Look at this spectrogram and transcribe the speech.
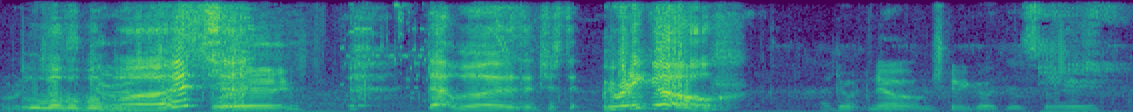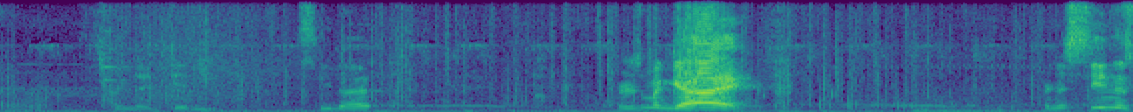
Whoa, what? That was interesting. Where'd he go? I don't know. I'm just gonna go this way. And I didn't. See that? Where's my guy? We're just seeing this.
